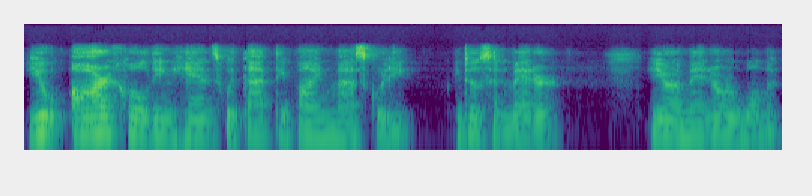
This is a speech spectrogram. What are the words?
you are holding hands with that divine masculine. It doesn't matter you're a man or a woman,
